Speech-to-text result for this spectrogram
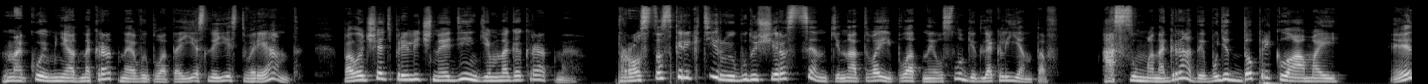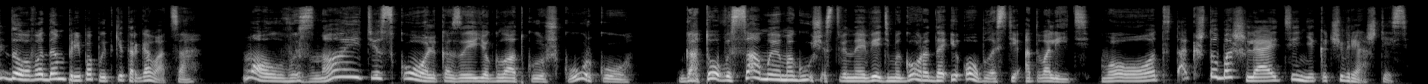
На кой мне однократная выплата, если есть вариант получать приличные деньги многократно? Просто скорректирую будущие расценки на твои платные услуги для клиентов. А сумма награды будет доп. рекламой и доводом при попытке торговаться. Мол, вы знаете, сколько за ее гладкую шкурку готовы самые могущественные ведьмы города и области отвалить. Вот, так что башляйте, не кочевряжьтесь.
